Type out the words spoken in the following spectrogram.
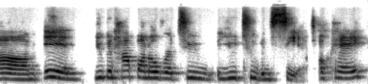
um, in, you can hop on over to YouTube and see it. Okay.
